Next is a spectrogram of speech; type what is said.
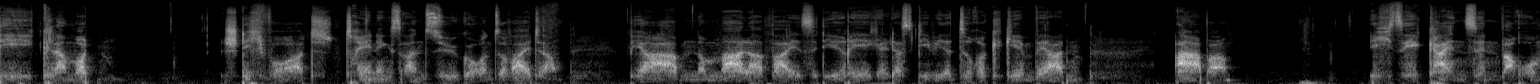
Die Klamotten. Stichwort Trainingsanzüge und so weiter. Wir haben normalerweise die Regel, dass die wieder zurückgegeben werden. Aber ich sehe keinen Sinn, warum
